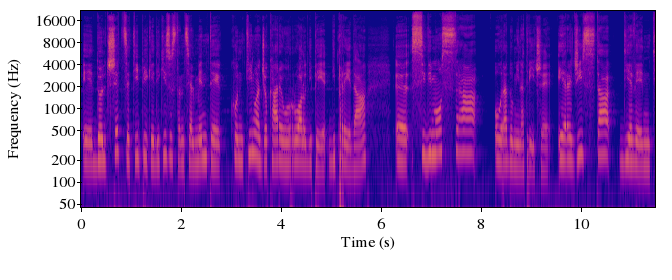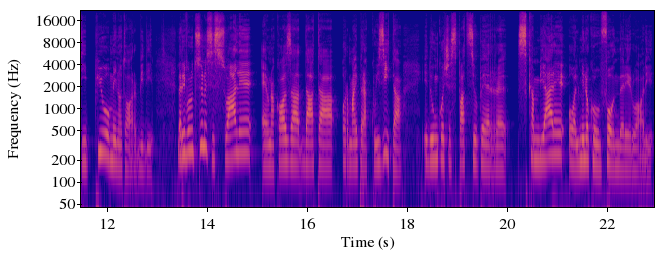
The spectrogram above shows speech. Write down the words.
e dolcezze tipiche di chi sostanzialmente continua a giocare un ruolo di, pe- di preda, eh, si dimostra ora dominatrice e regista di eventi più o meno torbidi. La rivoluzione sessuale è una cosa data ormai per acquisita e dunque c'è spazio per scambiare o almeno confondere i ruoli.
